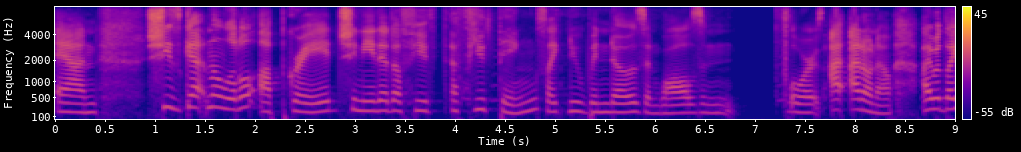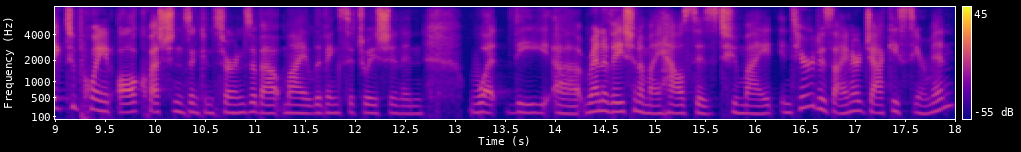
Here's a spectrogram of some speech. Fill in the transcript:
And she's getting a little upgrade. She needed a few a few things like new windows and walls and floors. I, I don't know. I would like to point all questions and concerns about my living situation and what the uh, renovation of my house is to my interior designer, Jackie Searman,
